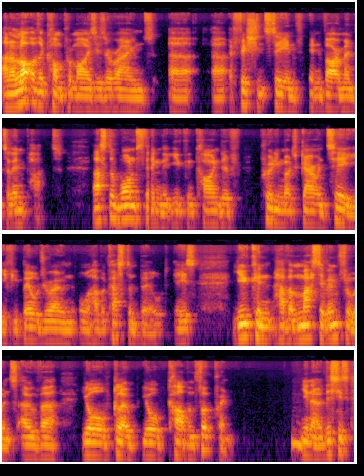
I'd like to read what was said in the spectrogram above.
And a lot of the compromises around uh, uh, efficiency and environmental impact. That's the one thing that you can kind of pretty much guarantee if you build your own or have a custom build is you can have a massive influence over your globe, your carbon footprint. Mm. You know, this is I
